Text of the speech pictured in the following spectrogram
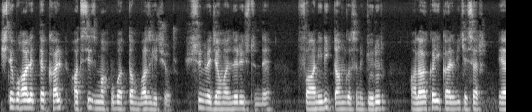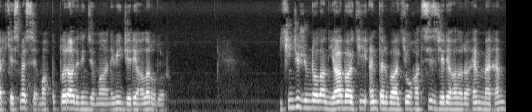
İşte bu halette kalp hadsiz mahbubattan vazgeçiyor. Hüsün ve cemalleri üstünde fanilik damgasını görür, alakayı kalbi keser. Eğer kesmezse mahbubları adedince manevi cerihalar oluyor. İkinci cümle olan ya baki entel baki o hadsiz cerihalara hem merhem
